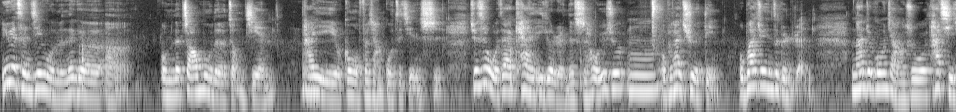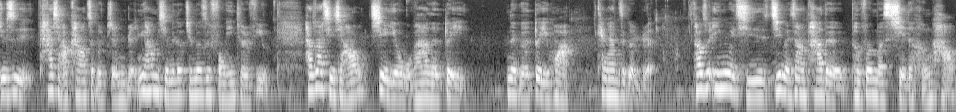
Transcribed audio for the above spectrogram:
因为曾经我们那个呃，我们的招募的总监，他也有跟我分享过这件事。就是我在看一个人的时候，我就觉得嗯，我不太确定，我不太确定这个人。那他就跟我讲说，他其实就是他想要看到这个真人，因为他们前面都前面都是 phone interview。他说他其实想要借由我跟他的对那个对话，看看这个人。他说，因为其实基本上他的 performance 写的很好，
